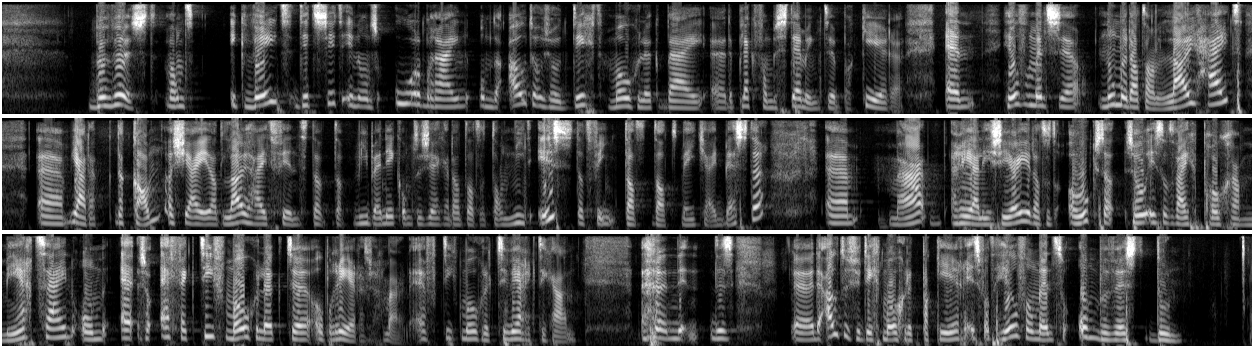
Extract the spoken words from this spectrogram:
bewust. Want ik weet, dit zit in ons oerbrein om de auto zo dicht mogelijk bij uh, de plek van bestemming te parkeren. En heel veel mensen noemen dat dan luiheid. Uh, ja, dat, dat kan. Als jij dat luiheid vindt, dat, dat, wie ben ik om te zeggen dat dat het dan niet is? Dat, vind, dat, dat weet jij het beste. Um, maar realiseer je dat het ook zo is dat wij geprogrammeerd zijn om e zo effectief mogelijk te opereren, zeg maar. Effectief mogelijk te werk te gaan. dus uh, de auto zo dicht mogelijk parkeren is wat heel veel mensen onbewust doen.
